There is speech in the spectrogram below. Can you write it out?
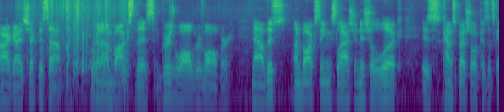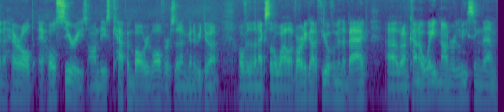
Alright guys, check this out. We're gonna unbox this Griswold revolver. Now this unboxing slash initial look is kind of special because it's gonna herald a whole series on these cap and ball revolvers that I'm gonna be doing over the next little while. I've already got a few of them in the bag, uh, but I'm kind of waiting on releasing them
